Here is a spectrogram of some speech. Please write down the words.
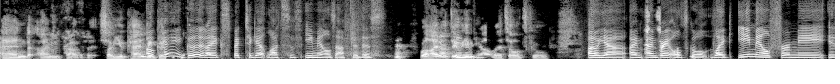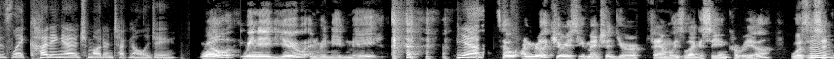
and I'm proud of it. So you can be okay, good. Okay, good. I expect to get lots of emails after this. well, I don't do email. That's old school. Oh yeah, I'm I'm very old school. Like email for me is like cutting edge modern technology. Well, we need you and we need me. yeah. So I'm really curious. You mentioned your family's legacy in Korea. Was this mm. in,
